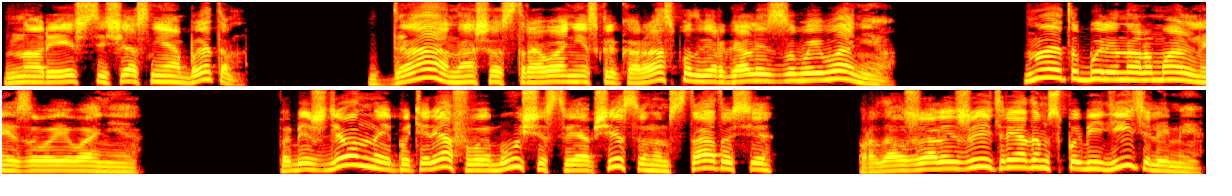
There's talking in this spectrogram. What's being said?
Но речь сейчас не об этом. Да, наши острова несколько раз подвергались завоеванию. Но это были нормальные завоевания. Побежденные, потеряв в имуществе и общественном статусе, продолжали жить рядом с победителями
